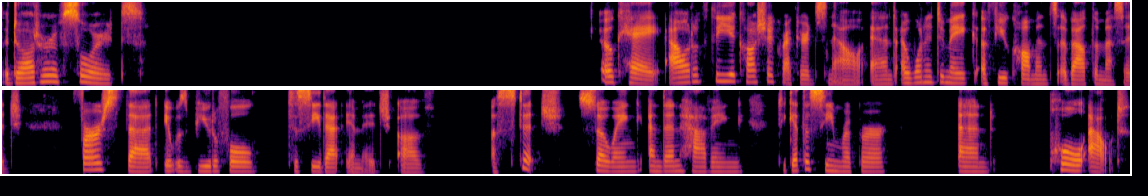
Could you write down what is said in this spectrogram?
The Daughter of Swords. Okay, out of the Akashic Records now, and I wanted to make a few comments about the message. First, that it was beautiful to see that image of a stitch sewing and then having to get the seam ripper and pull out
